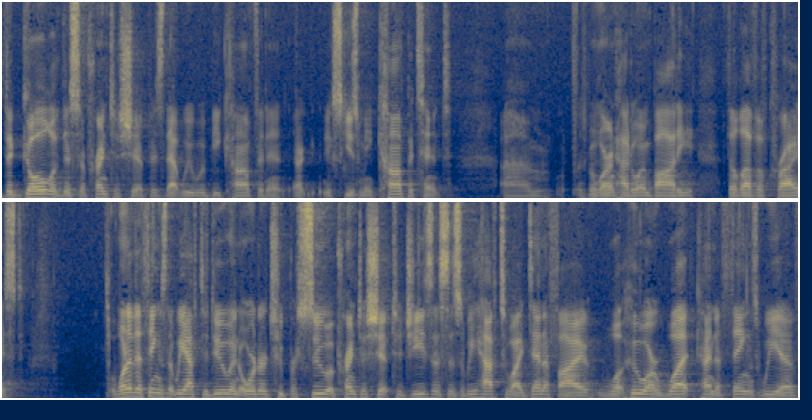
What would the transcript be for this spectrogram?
the goal of this apprenticeship is that we would be confident, uh, excuse me, competent um, as we learn how to embody the love of Christ. One of the things that we have to do in order to pursue apprenticeship to Jesus is we have to identify what, who or what kind of things we have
